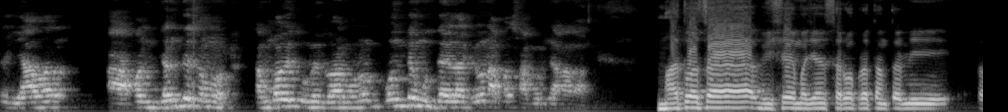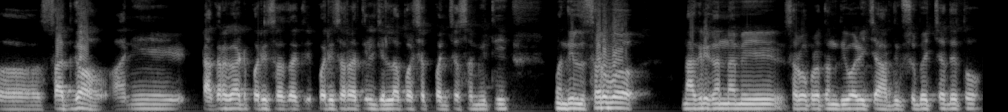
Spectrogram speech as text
तर यावर आपण जनतेसमोर संभावित उमेदवार म्हणून कोणत्या मुद्द्याला घेऊन आपण सामोरे जाणार आहात? महत्त्वाचा विषय म्हणजे सर्वप्रथम तर मी सातगाव आणि टाकरघाट परिसरातील परिसरातील जिल्हा परिषद पंचायत समिती मधील सर्व नागरिकांना मी सर्वप्रथम दिवाळीच्या हार्दिक शुभेच्छा देतो.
